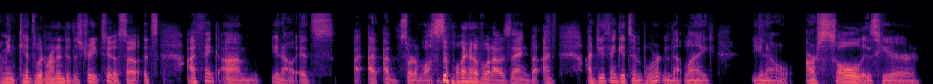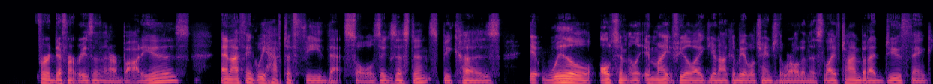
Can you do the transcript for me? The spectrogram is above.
I mean, kids would run into the street too. So it's, I think, um, you know, it's. I, I, I've sort of lost the point of what I was saying, but I, I do think it's important that like, you know, our soul is here for a different reason than our body is, and I think we have to feed that soul's existence because it will ultimately it might feel like you're not going to be able to change the world in this lifetime but i do think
